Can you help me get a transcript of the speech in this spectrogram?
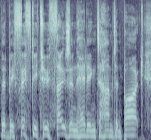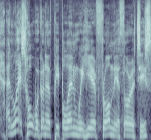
there'd be 52,000 heading to Hampden Park. And let's hope we're going to have people in. We hear from the authorities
